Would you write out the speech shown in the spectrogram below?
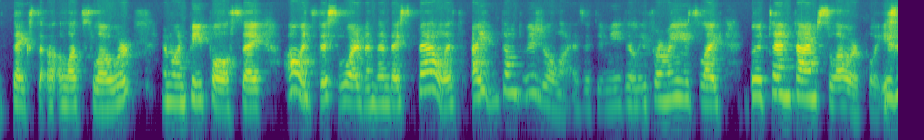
it takes a lot slower. And when people say, "Oh, it's this word," and then they spell it, I don't visualize it immediately. For me, it's like do it ten times slower, please.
